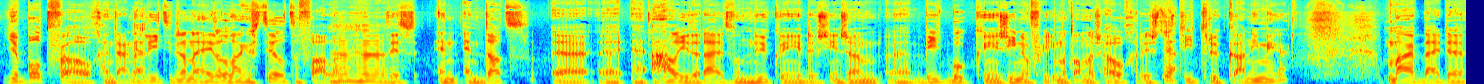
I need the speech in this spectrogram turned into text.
je bod verhogen. En daarna ja. liet hij dan een hele lange stilte vallen. Uh -huh. het is, en, en dat haal je eruit. Want nu kun je dus in zo'n biedboek kun je zien of er iemand anders hoger is. Dus ja. die truc kan niet meer. Maar bij de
